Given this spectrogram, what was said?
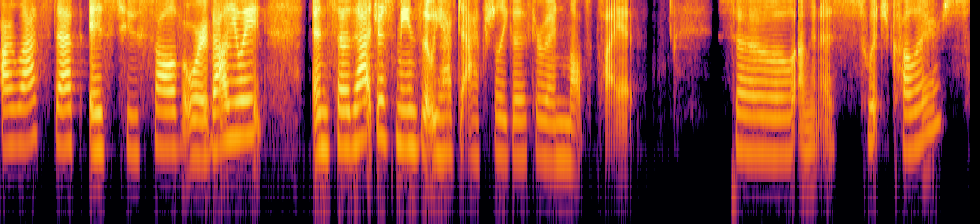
Our last step is to solve or evaluate, and so that just means that we have to actually go through and multiply it. So I'm going to switch colors.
